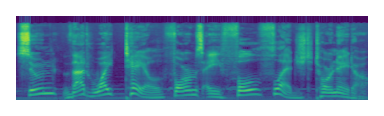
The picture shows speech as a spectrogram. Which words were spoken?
Soon, that white tail forms a full fledged tornado.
